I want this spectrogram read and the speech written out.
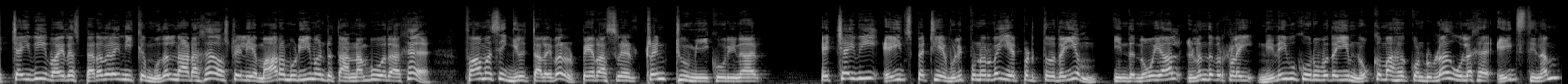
எச்ஐவி வைரஸ் பரவலை நீக்கும் முதல் நாடாக ஆஸ்திரேலியா மாற முடியும் என்று தான் நம்புவதாக பார்மசி கில்ட் தலைவர் பேராசிரியர் ட்ரெண்ட் டூமி கூறினார். எச்ஐவி எய்ட்ஸ் பற்றிய விழிப்புணர்வை ஏற்படுத்துவதையும் இந்த நோயால் இழந்தவர்களை நினைவு கூறுவதையும் நோக்கமாக கொண்டுள்ள உலக எய்ட்ஸ் தினம்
